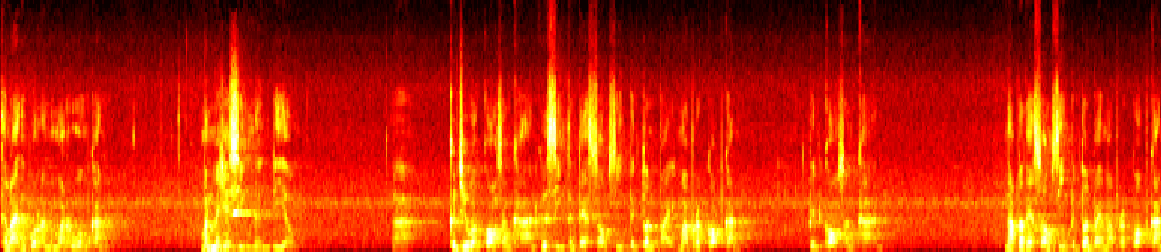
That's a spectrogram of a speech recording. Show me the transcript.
ทั้งหลายทั้งปวงนั้นมารวมกัน มันไม่ใช่สิ่งหนึ่งเดียวขึ้นชื่อว่ากองสังขารคือสิ่งตั้งแต่สองสิ่งเป็นต้นไปมาประกอบกัน เป็นกองสังขาร นับตั้งแต่สองสิ่งเป็นต้นไปมาประกอบกัน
